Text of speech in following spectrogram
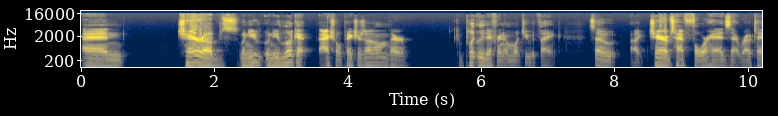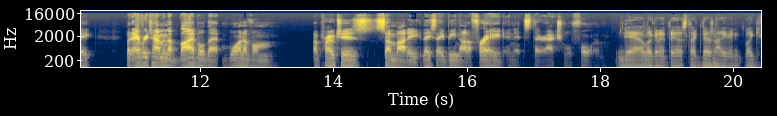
and cherubs. When you when you look at actual pictures of them, they're completely different than what you would think. So like cherubs have four heads that rotate, but every time in the Bible that one of them approaches somebody, they say, "Be not afraid," and it's their actual form. Yeah, looking at this, like there's not even like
